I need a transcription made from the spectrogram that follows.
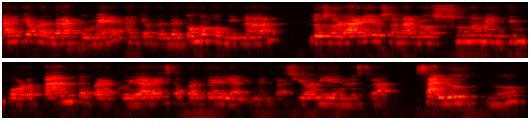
hay que aprender a comer, hay que aprender cómo combinar. Los horarios son algo sumamente importante para cuidar esta parte de la alimentación y de nuestra salud, ¿no?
